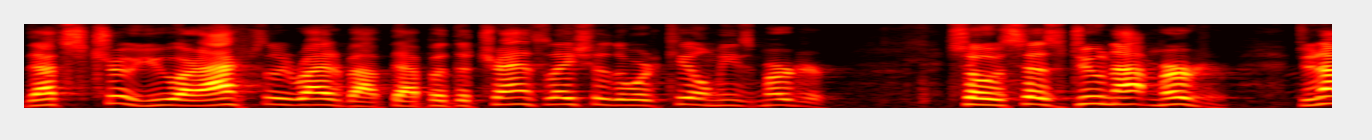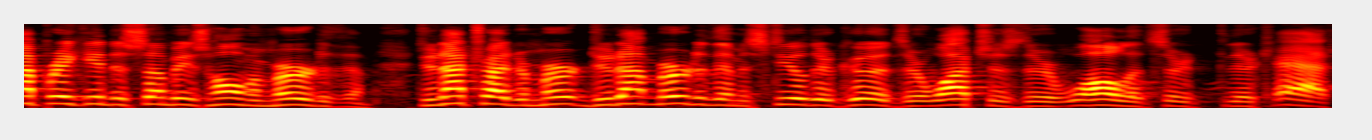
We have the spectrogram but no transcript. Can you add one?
That's true. You are absolutely right about that. But the translation of the word kill means murder. So it says, do not murder. Do not break into somebody's home and murder them. Do not try to murder, do not murder them and steal their goods, their watches, their wallets, their, their cash.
